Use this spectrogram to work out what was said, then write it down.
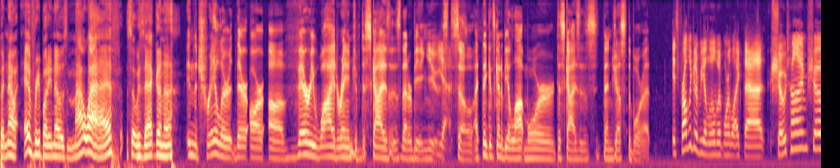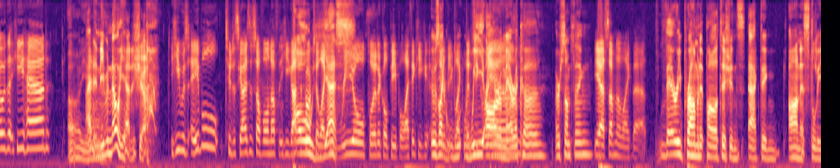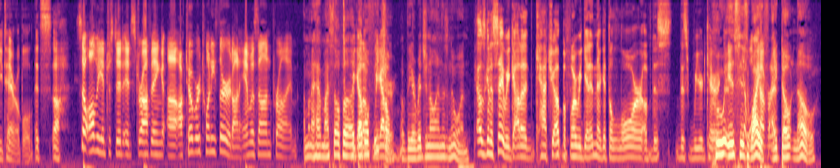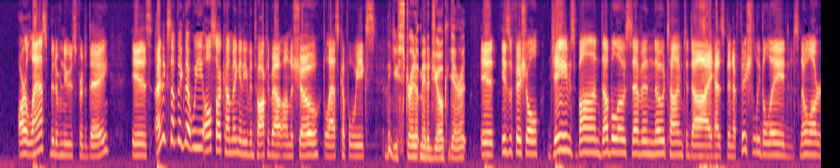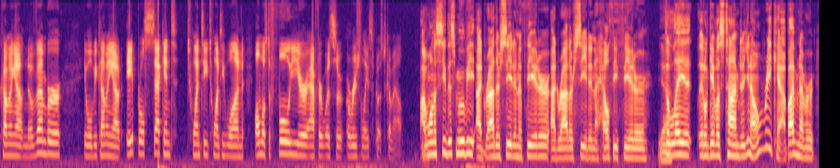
but now everybody knows my wife. So is that gonna? In the trailer there are a very wide range of disguises that are being used. Yes. So I think it's going to be a lot more disguises than just the Borat. It's probably going to be a little bit more like that Showtime show that he had. Oh yeah. I didn't even know he had a show. He was able to disguise himself well enough that he got to Oh, talk to like yes. real political people. I think he It was like, like W- Lindsey We Are America or something. Yeah, something like that. Very prominent politicians acting honestly terrible. It's ugh. So I'll be interested. It's dropping uh, October 23rd on Amazon Prime. I'm gonna have myself a, a We gotta- double feature gotta- of the original and this new one. I was gonna say we gotta catch up before we get in there, get the lore of this this weird character. Who is his Yeah, we'll wife? I don't know. Our last bit of news for today is, I think, something that we all saw coming and even talked about on the show the last couple weeks. I think you straight up made a joke, Garrett. It is official. James Bond 007 No Time to Die has been officially delayed. It's no longer coming out in November. It will be coming out April 2nd, 2021, almost a full year after it was originally supposed to come out. I want to see this movie. I'd rather see it in a theater. I'd rather see it in a healthy theater. Yeah. Delay it. It'll give us time to, you know, recap. I've never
